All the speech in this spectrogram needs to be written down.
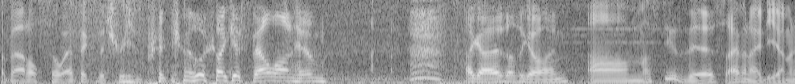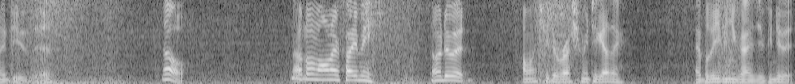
A battle so epic the trees break. look like it fell on him. Hi guys, how's it going? Um, let's do this. I have an idea. I'm gonna do this. No. No, don't honor fight me. Don't do it. I want you to rush me together. I believe in you guys. You can do it.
